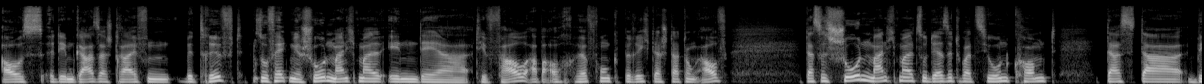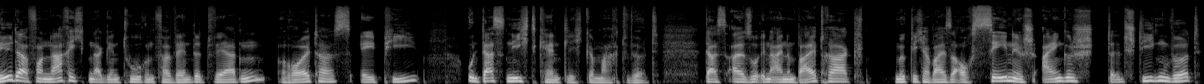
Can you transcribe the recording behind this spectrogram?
aus dem Gazastreifen betrifft, so fällt mir schon manchmal in der TV, aber auch Hörfunkberichterstattung auf, dass es schon manchmal zu der Situation kommt, dass da Bilder von Nachrichtenagenturen verwendet werden, Reuters, AP, und das nicht kenntlich gemacht wird. Dass also in einem Beitrag möglicherweise auch szenisch eingestiegen wird,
